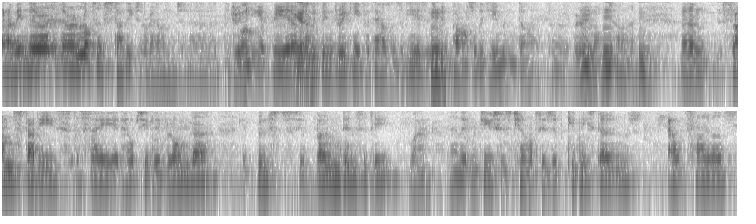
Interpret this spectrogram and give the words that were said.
I mean, there are, there are a lot of studies around uh, the drinking of beer. I yeah. mean, we've been drinking it for thousands of years. It's Mm. been part of the human diet for a very Mm, long mm, time. Um, some studies say it helps you live longer, it boosts your bone density, Wow. and it reduces chances of kidney stones, Alzheimer's,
